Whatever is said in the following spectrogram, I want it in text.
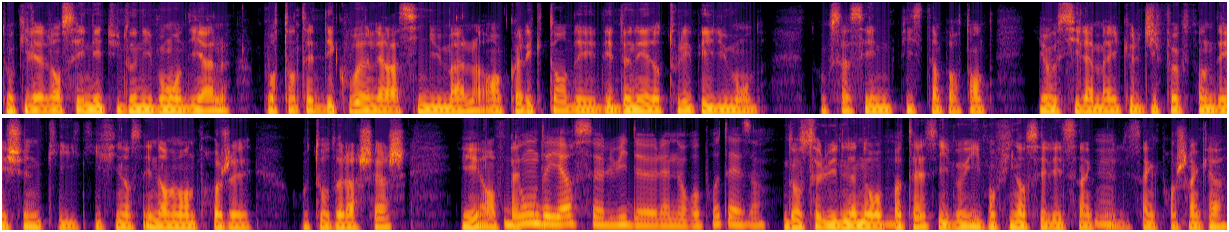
Donc, il a lancé une étude au niveau mondial pour tenter de découvrir les racines du mal en collectant des, données dans tous les pays du monde. Donc, ça, c'est une piste importante. Il y a aussi la Michael J. Fox Foundation qui, finance énormément de projets autour de la recherche. Et en fait, dont d'ailleurs celui de la neuroprothèse. Dont celui de la neuroprothèse, ils, vont, ils vont financer les cinq, mm. les cinq prochains cas.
